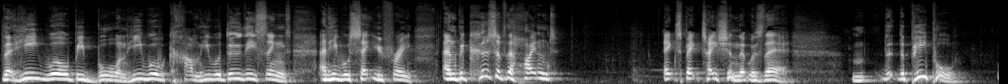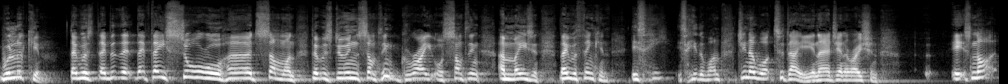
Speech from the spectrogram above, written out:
that he will be born, he will come, he will do these things, and he will set you free. And because of the heightened expectation that was there, the, the people were looking. They was, they, they, they saw or heard someone that was doing something great or something amazing. They were thinking, is he? Is he the one? Do you know what? Today, in our generation, it's not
